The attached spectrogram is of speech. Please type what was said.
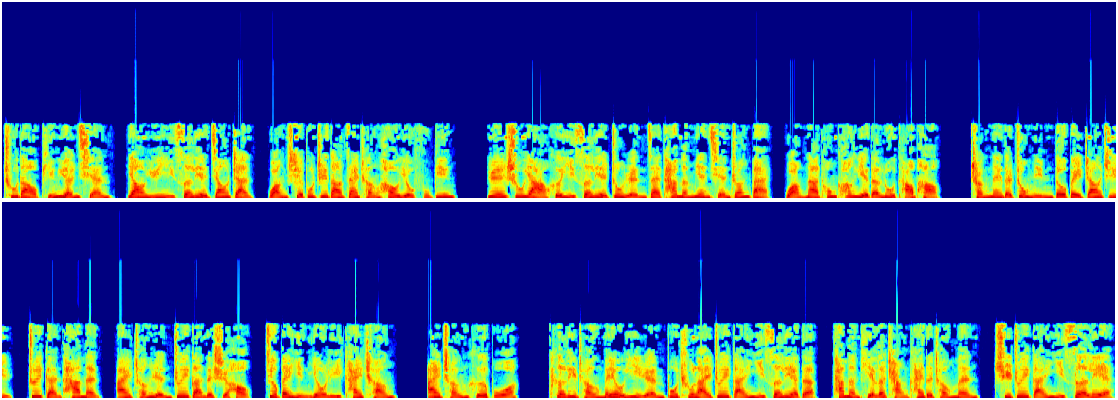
出到平原前，要与以色列交战，王却不知道在城后有伏兵。约书亚和以色列众人在他们面前装败，往那通旷野的路逃跑。城内的众民都被招聚，追赶他们。爱城人追赶的时候，就被引诱离开城。爱城和伯特利城没有一人不出来追赶以色列的，他们撇了敞开的城门去追赶以色列。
